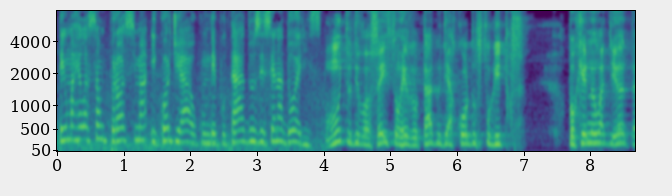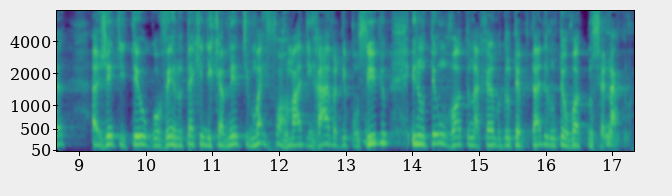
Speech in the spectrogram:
tenham uma relação próxima e cordial com deputados e senadores. Muitos de vocês são resultado de acordos políticos, porque não adianta a gente ter o governo tecnicamente mais formado em Harvard possível e não ter um voto na Câmara do Deputado e não ter um voto no Senado.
